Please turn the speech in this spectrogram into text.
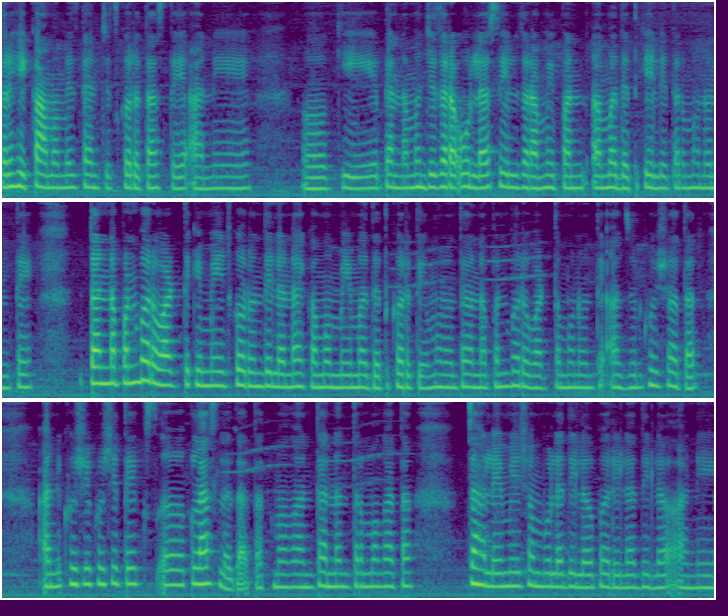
तर हे कामं मीच त्यांचीच करत असते आणि की त्यांना म्हणजे जरा ओला येईल जरा मी पण मदत केली तर म्हणून ते त्यांना पण बरं वाटतं की मी करून दिलं नाही का मम्मी मदत करते म्हणून त्यांना पण बरं वाटतं म्हणून ते अजून खुश होतात. आणि खुशी खुशी ते क्लासला जातात मग आणि त्यानंतर मग आता झाले मी शंभूला दिलं परीला दिलं आणि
